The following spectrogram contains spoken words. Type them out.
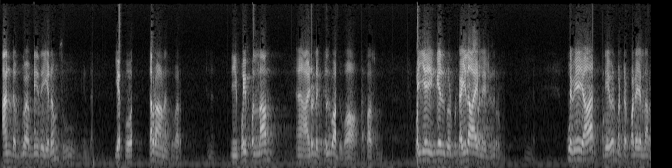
அந்த இடம் சூ எப்போ புராணத்து வர நீ போய்ப்பெல்லாம் இருந்து யார்? தேவர் மற்ற படையெல்லாம்.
